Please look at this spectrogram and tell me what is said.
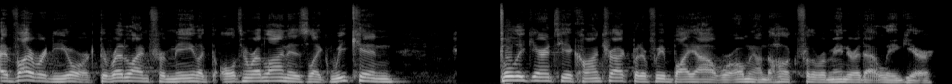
if I were New York, the red line for me, like the ultimate red line, is like we can fully guarantee a contract, but if we buy out, we're only on the hook for the remainder of that league year.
